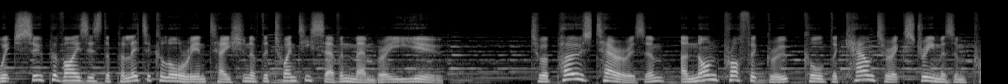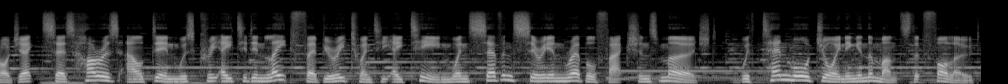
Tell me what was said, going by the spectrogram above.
which supervises the political orientation of the 27-member EU. To oppose terrorism, a non-profit group called the Counter-Extremism Project says Hurras al-Din was created in late February 2018 when seven Syrian rebel factions merged, with ten more joining in the months that followed.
